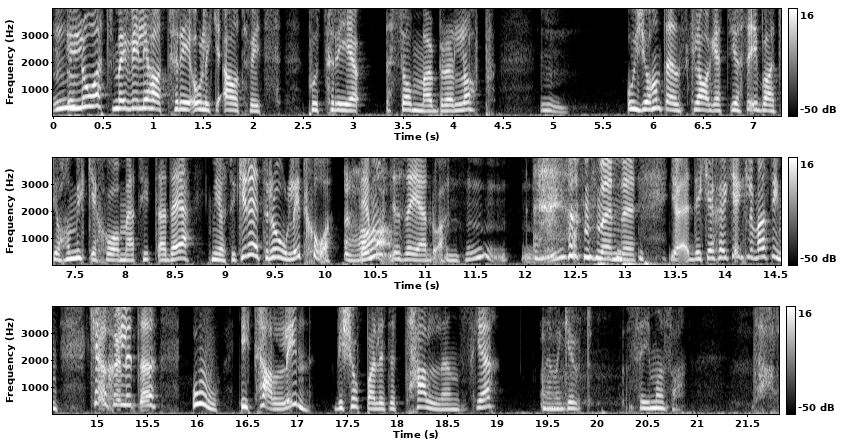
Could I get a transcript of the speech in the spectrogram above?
Låt mig vilja ha tre olika outfits på tre sommarbröllop. Mm. Och jag har inte ens klagat, jag säger bara att jag har mycket show med att hitta det. Men jag tycker det är ett roligt show. Det Jaha. måste jag säga ändå. Mhm. men eh, ja, det kanske kan klämmas in. Kanske lite, oh, i Tallinn. Vi shoppar lite talländska. Nej men gud, säger man så? Tall.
